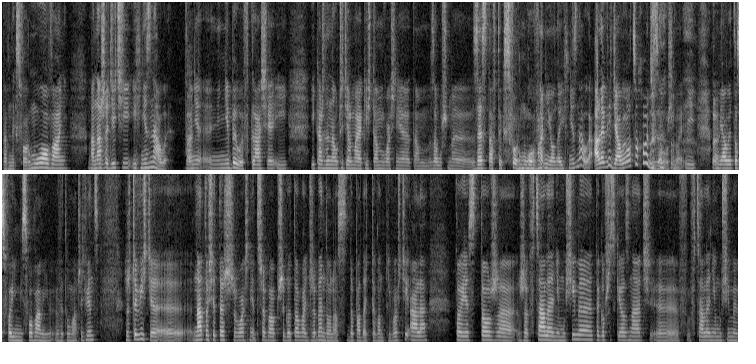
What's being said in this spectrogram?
pewnych sformułowań, a mhm. nasze dzieci ich nie znały, tak. nie, nie były w klasie i, i każdy nauczyciel ma jakiś tam właśnie tam załóżmy zestaw tych sformułowań i one ich nie znały, ale wiedziały o co chodzi załóżmy i tak. umiały to swoimi słowami wytłumaczyć, więc rzeczywiście e, na to się też właśnie trzeba przygotować, że będą nas dopadać te wątpliwości, ale to jest to, że, że wcale nie musimy tego wszystkiego znać, e, wcale nie musimy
